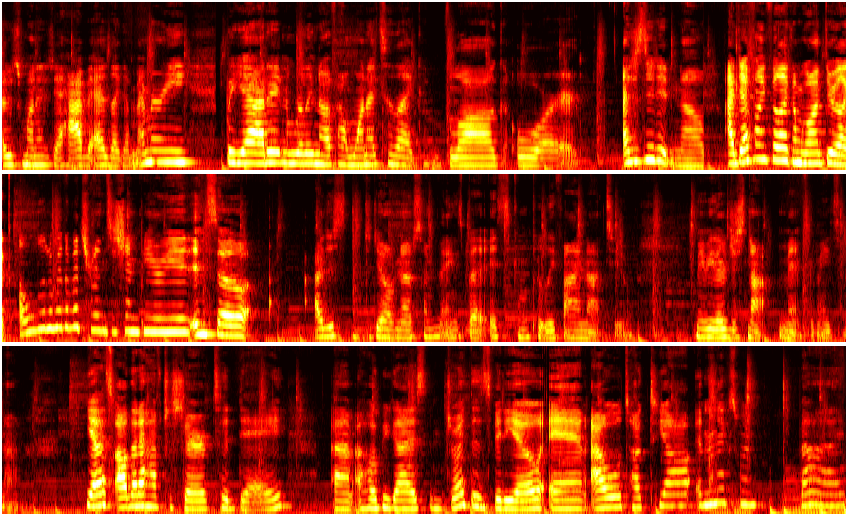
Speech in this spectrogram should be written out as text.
I just wanted to have it as like a memory. But yeah, I didn't really know if I wanted to like vlog or I just didn't know. I definitely feel like I'm going through like a little bit of a transition period, and so I just don't know some things, but it's completely fine not to. Maybe they're just not meant for me to know. Yeah, that's all that I have to share today. Um, I hope you guys enjoyed this video, and I will talk to y'all in the next one. Bye.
